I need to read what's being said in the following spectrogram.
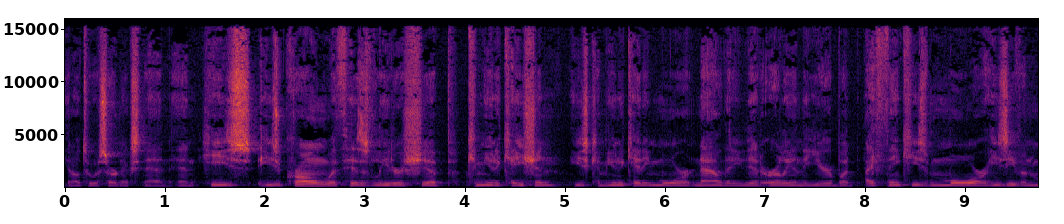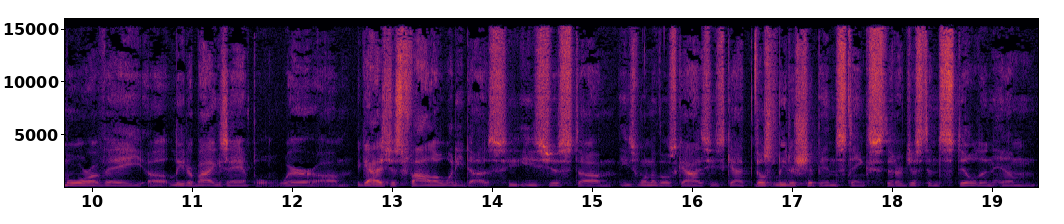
you know, to a certain extent. And he's he's grown with his leadership communication. He's communicating more now than he did early in the year. But I think he's more he's even more of a uh, leader by example, where um, the guys just follow what he does. He, he's just um, he's one of those guys. He's got those leadership instincts that are just instilled in him.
